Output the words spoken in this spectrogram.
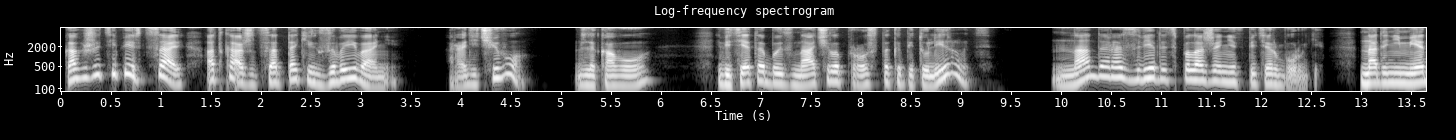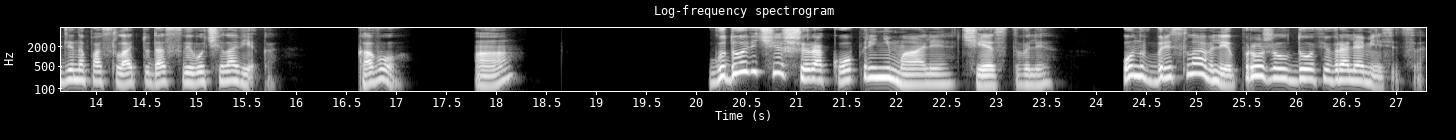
Как же теперь царь откажется от таких завоеваний? Ради чего? Для кого? Ведь это бы значило просто капитулировать. Надо разведать положение в Петербурге. Надо немедленно послать туда своего человека. Кого? А? Гудовича широко принимали, чествовали. Он в Бреславле прожил до февраля месяца.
